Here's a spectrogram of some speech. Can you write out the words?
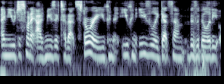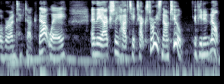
and you just want to add music to that story, you can you can easily get some visibility over on TikTok that way. And they actually have TikTok stories now too, if you didn't know.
